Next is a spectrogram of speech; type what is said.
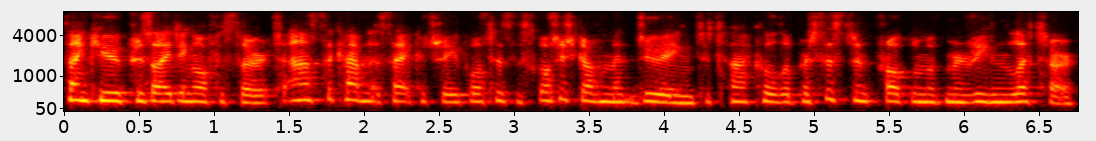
Thank you, Presiding Officer. To ask the Cabinet Secretary what is the Scottish Government doing to tackle the persistent problem of marine litter,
